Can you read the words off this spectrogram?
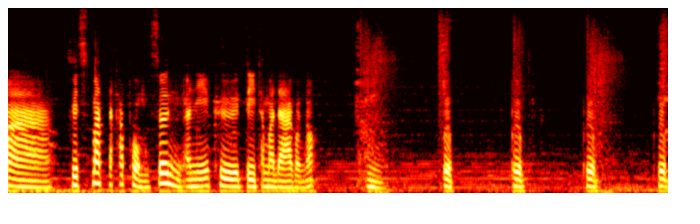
มาคริสต์มาสนะครับผมซึ่งอันนี้คือตีธรรมดาก่อนเนาะอืมปึบปึบปึบปึบ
